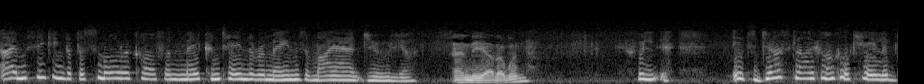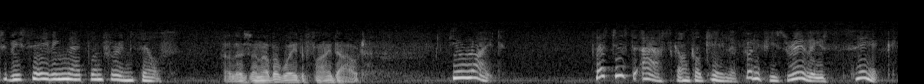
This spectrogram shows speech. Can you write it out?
I'm thinking that the smaller coffin may contain the remains of my Aunt Julia. And the other one? Well, it's just like Uncle Caleb to be saving that one for himself. Now, there's another way to find out. You're right. Let's just ask Uncle Caleb. But if he's really sick,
